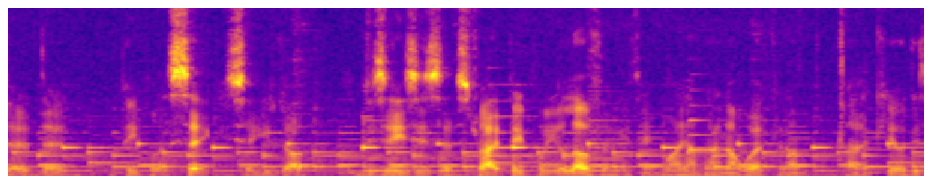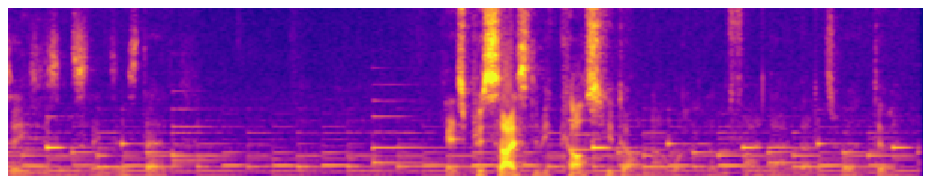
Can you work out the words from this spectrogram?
the, the people are sick, so you've got diseases that strike people you love, and you think, why am I not working on trying to cure diseases and things instead? It's precisely because you don't know what you're going to find out that it's worth doing.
